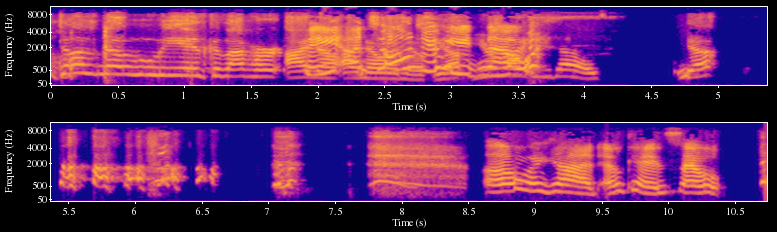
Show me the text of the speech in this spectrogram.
he does know who he is because I've heard. I See, know. I I know. told I know. you Yep, he'd know. right, he does. Yep. Oh my God. Okay, so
